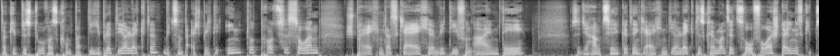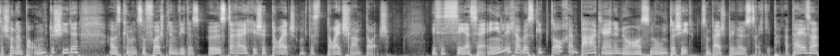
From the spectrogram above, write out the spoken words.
Da gibt es durchaus kompatible Dialekte, wie zum Beispiel die Intel-Prozessoren sprechen das gleiche wie die von AMD. Also die haben circa den gleichen Dialekt. Das können wir uns jetzt so vorstellen. Es gibt zwar schon ein paar Unterschiede, aber das können wir uns so vorstellen wie das österreichische Deutsch und das Deutschlanddeutsch. Es ist sehr, sehr ähnlich, aber es gibt doch ein paar kleine Nuancen Unterschied. Zum Beispiel in Österreich die Paradeiser,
